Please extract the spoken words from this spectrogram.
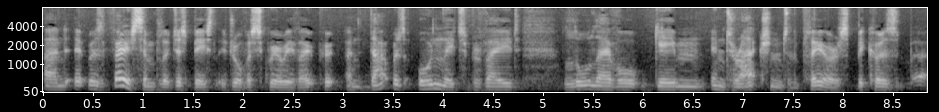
and it was very simple. It just basically drove a square wave output, and that was only to provide low level game interaction to the players because. Uh,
